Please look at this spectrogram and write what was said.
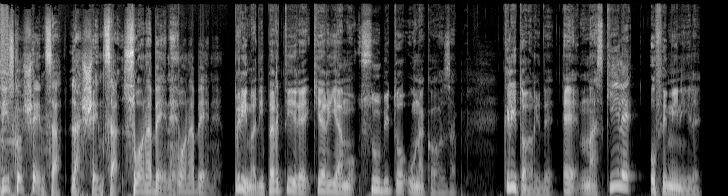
Discoscienza, la scienza suona bene. Suona bene. Prima di partire chiariamo subito una cosa. Clitoride è maschile o femminile?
